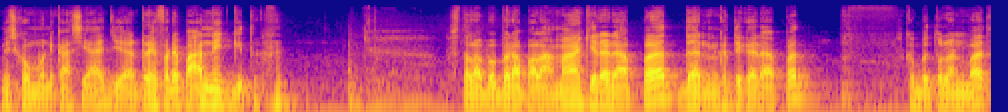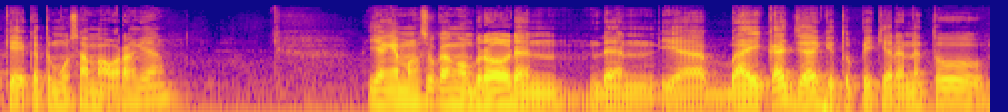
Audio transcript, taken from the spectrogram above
miskomunikasi aja drivernya panik gitu. Setelah beberapa lama akhirnya dapet dan ketika dapet kebetulan banget kayak ketemu sama orang yang yang emang suka ngobrol dan dan ya baik aja gitu pikirannya tuh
